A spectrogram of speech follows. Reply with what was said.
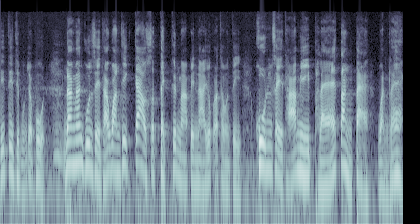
ที่ที่ที่ผมจะพูด ดังนั้นคุณเศรษฐาวันที่ 9 สเต็ปขึ้นมาเป็นนายกรัฐมนตรี คุณเศรษฐามีแผลตั้งแต่วันแรก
